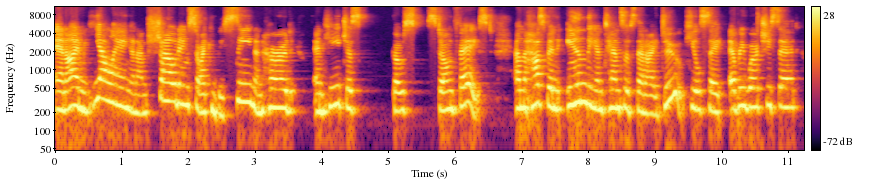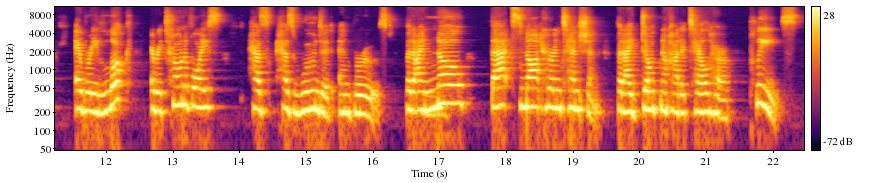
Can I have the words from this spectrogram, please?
And I'm yelling and I'm shouting so I can be seen and heard. And he just goes stone faced. And the husband, in the intensives that I do, he'll say every word she said, every look, every tone of voice has, has wounded and bruised. But I know that's not her intention, but I don't know how to tell her, please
